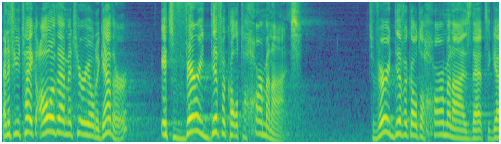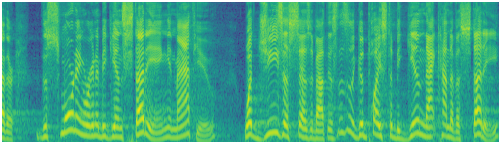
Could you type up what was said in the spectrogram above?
And if you take all of that material together, it's very difficult to harmonize. It's very difficult to harmonize that together. This morning, we're going to begin studying in Matthew what Jesus says about this. This is a good place to begin that kind of a study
